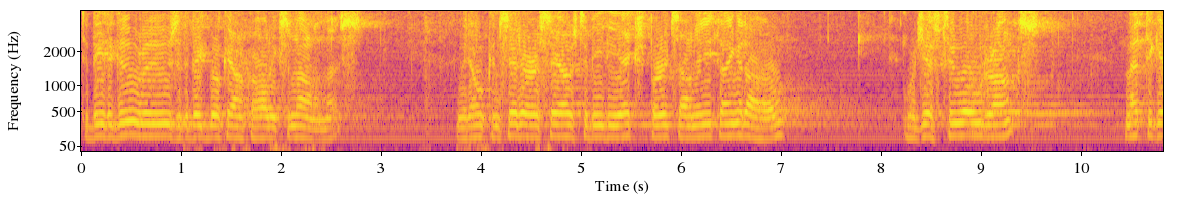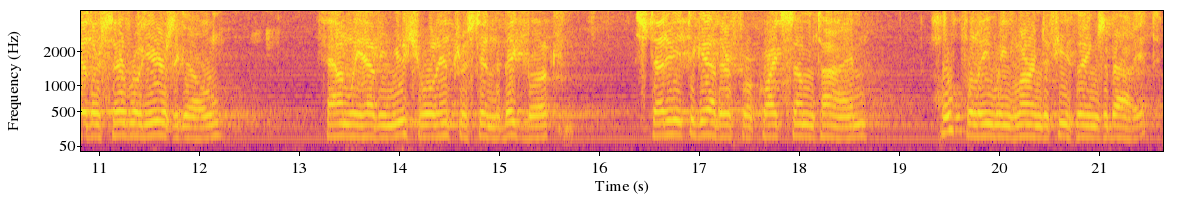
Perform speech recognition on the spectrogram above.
to be the gurus of the Big Book Alcoholics Anonymous. We don't consider ourselves to be the experts on anything at all. We're just two old drunks, met together several years ago, found we have a mutual interest in the Big Book, studied it together for quite some time. Hopefully we've learned a few things about it.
